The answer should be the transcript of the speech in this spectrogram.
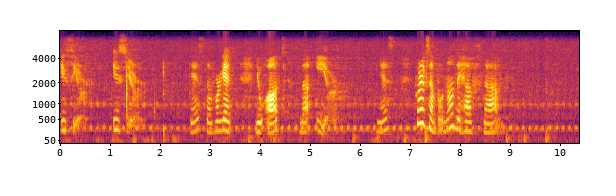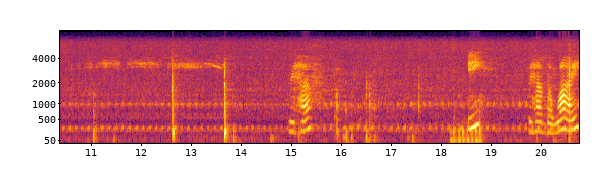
easier. Easier. Yes, don't forget, you add the ear. Yes. For example, now they have the they have E, we have the Y,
